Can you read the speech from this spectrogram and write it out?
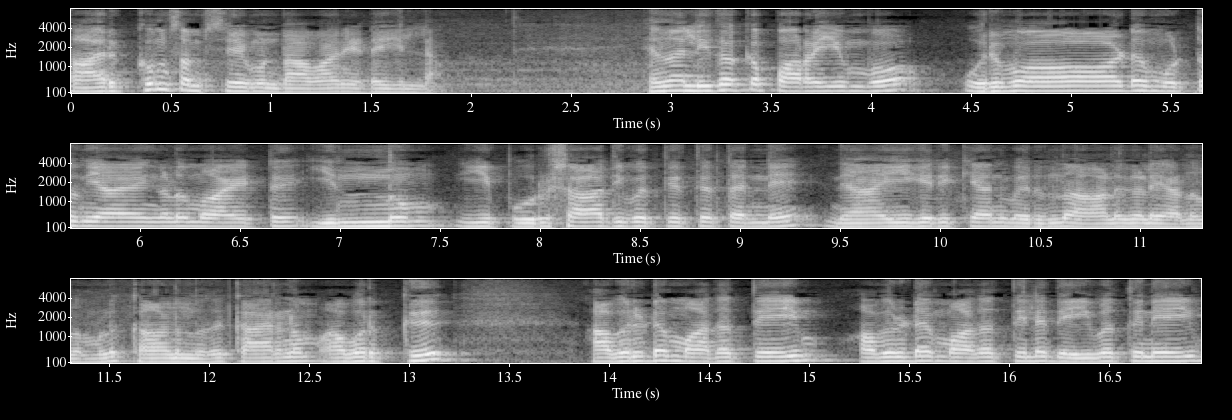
ആർക്കും സംശയമുണ്ടാവാൻ ഇടയില്ല എന്നാൽ ഇതൊക്കെ പറയുമ്പോൾ ഒരുപാട് മുട്ടുന്യായങ്ങളുമായിട്ട് ഇന്നും ഈ പുരുഷാധിപത്യത്തെ തന്നെ ന്യായീകരിക്കാൻ വരുന്ന ആളുകളെയാണ് നമ്മൾ കാണുന്നത്. കാരണം അവർക്ക് അവരുടെ മതത്തെയും അവരുടെ മതത്തിലെ ദൈവത്തിനെയും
